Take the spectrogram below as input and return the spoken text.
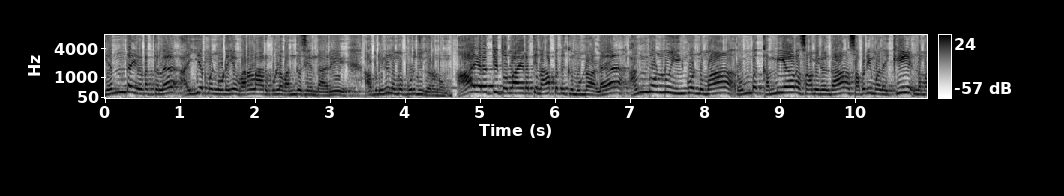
எந்த இடத்துல ஐயப்பனுடைய வரலாறுக்குள்ள வந்து சேர்ந்தாரு அப்படின்னு நம்ம புரிஞ்சுக்கிறணும். ஆயிரத்தி தொள்ளாயிரத்தி நாற்பதுக்கு முன்னால அங்கொன்னும் இங்கொன்னுமா ரொம்ப கம்மியான சாமிகள் தான் சபரிமலைக்கு நம்ம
